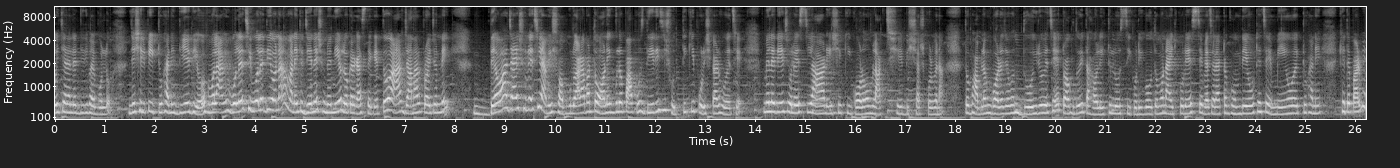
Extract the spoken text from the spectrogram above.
ওই চ্যানেলের দিদিভাই বলল যে, শিল্পী, একটুখানি দিয়ে দিও। বলে আমি বলেছি, বলে দিও না মানে একটু জেনে শুনে নিও লোকের কাছ থেকে। তো আর জানার প্রয়োজন নেই। দেওয়া যায় শুনেছি, আমি সবগুলো, আর আমার তো অনেকগুলো পাপোস দিয়ে দিয়েছি, সত্যি কি পরিষ্কার হয়েছে। মেলে দিয়ে চলে এসেছি, আর এসে কি গরম লাগছে, বিশ্বাস করবে না। তো ভাবলাম ঘরে যখন দই রয়েছে, টক দই, তাহলে একটু লস্যি করি। গৌতমও নাইট করে এসছে, বেচারা একটা ঘুম দিয়ে উঠেছে, মেয়েও একটুখানি খেতে পারবে।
